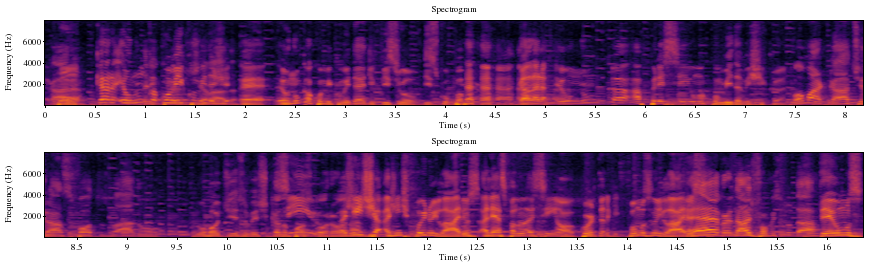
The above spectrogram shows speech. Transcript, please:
Cara, Bom, cara, eu nunca comi comida. gelada. ge- É, eu nunca comi comida, é difícil, desculpa. Galera, eu nunca apreciei uma comida mexicana. vamos marcar, tirar as fotos lá no, no rodízio mexicano pós-corona. a gente, a gente foi no Hilários, aliás, falando assim, ó, cortando aqui, fomos no Hilários. É verdade, fomos estudar. Temos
